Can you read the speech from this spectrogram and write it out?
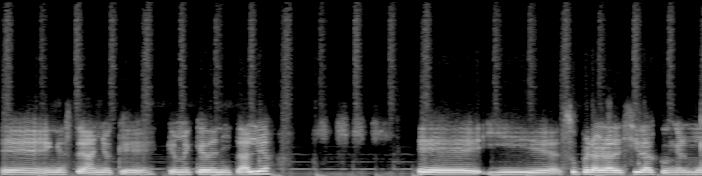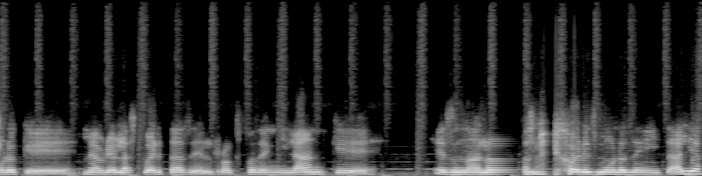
eh, en este año que, que, me queda en Italia. Eh, y súper agradecida con el muro que me abrió las puertas del Roxpo en Milán, que es uno de los mejores muros en Italia.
